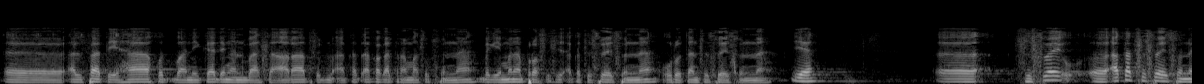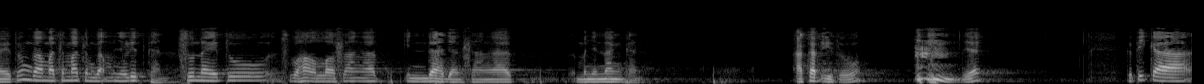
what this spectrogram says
uh, Al-Fatihah khutbah nikah dengan bahasa Arab sebelum akad apakah termasuk sunnah? Bagaimana prosesi akad sesuai sunnah? Urutan sesuai sunnah? Ya. Uh, sesuai uh, akad sesuai sunnah itu enggak macam-macam, enggak menyulitkan. Sunnah itu subhanallah sangat indah dan sangat menyenangkan. Akad itu ya. Ketika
